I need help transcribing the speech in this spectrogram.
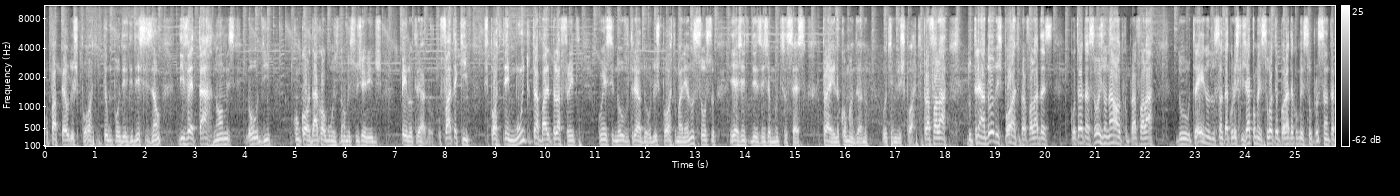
o papel do esporte de ter um poder de decisão, de vetar nomes ou de concordar com alguns nomes sugeridos pelo treinador. O fato é que o esporte tem muito trabalho pela frente com esse novo treinador do esporte, Mariano Sosso, e a gente deseja muito sucesso para ele comandando o time do esporte. Para falar do treinador do esporte, para falar das contratações do Náutico, para falar do treino do Santa Cruz que já começou, a temporada começou para o Santa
